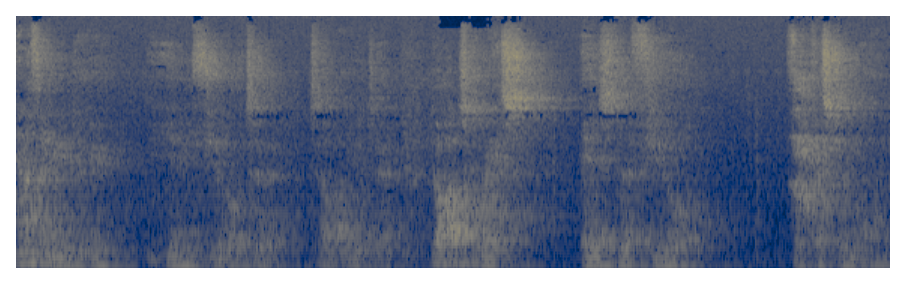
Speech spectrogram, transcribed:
Anything you do, you need fuel to, to allow you to do it. God's grace is the fuel for Christian living.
